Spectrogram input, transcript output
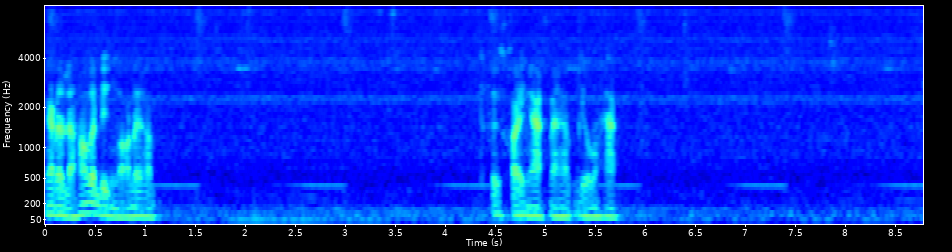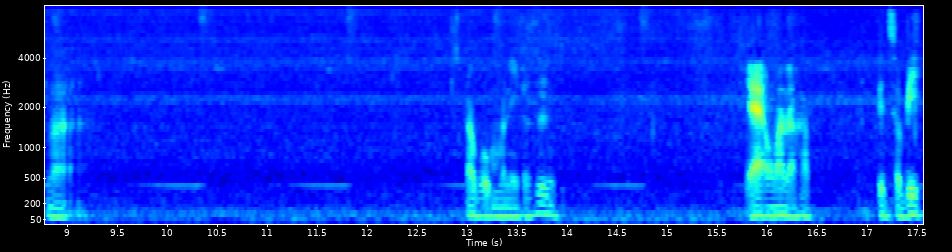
งัดแล้วเขาก็ดึงออกเลยครับค่อยๆงัดนะครับเดี๋ยวมาหัก นะครับผมอันนี้ก็คือแกะออกมาแล้วครับ เป็นสวิก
